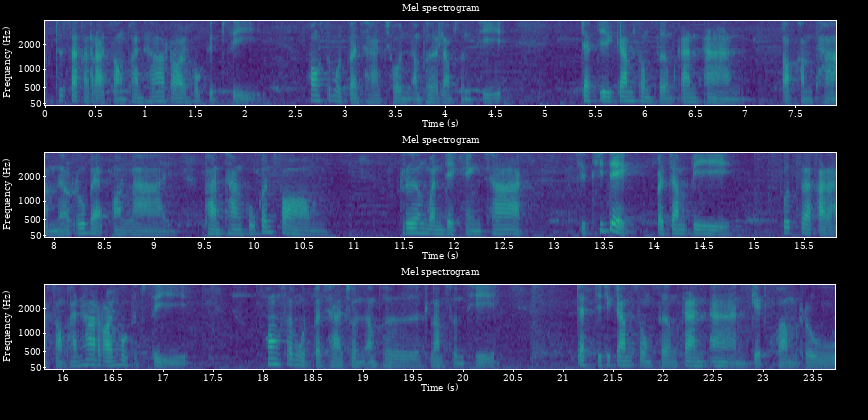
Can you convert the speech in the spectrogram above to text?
พุทธศักราช 2564 ห้องสมุดประชาชนอำเภอลำสนธิจัดกิจกรรมส่งเสริมการอ่าน ตอบคำถามในรูปแบบออนไลน์ ผ่านทาง Google Form เรื่องวันเด็กแห่งชาติ สิทธิเด็กประจำปี พุทธศักราช 2564 ห้องสมุดประชาชนอำเภอลำสนธิ จัดกิจกรรมส่งเสริมการอ่านเก็บความรู้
